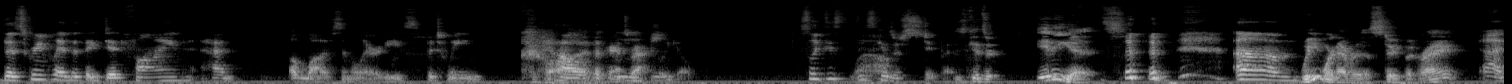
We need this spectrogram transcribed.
the screenplay that they did find had a lot of similarities between how the parents were Mhm. actually killed so like these these kids are stupid These kids are idiots. um we were never this stupid, right? Uh,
